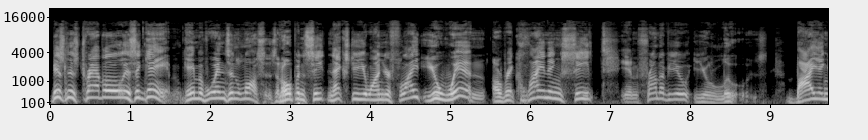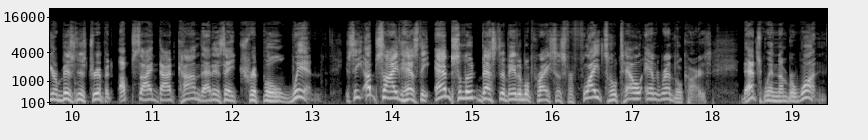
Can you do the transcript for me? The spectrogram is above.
Business travel is a game, game of wins and losses. An open seat next to you on your flight, you win. A reclining seat in front of you, you lose. Buying your business trip at upside.com, that is a triple win. You see, Upside has the absolute best available prices for flights, hotel, and rental cars. That's win number one.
